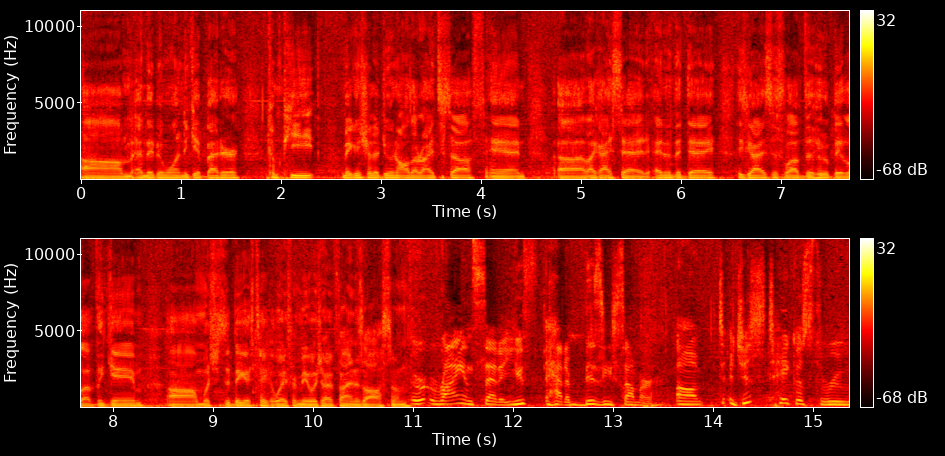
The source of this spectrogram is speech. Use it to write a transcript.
um, and they've been wanting to get better, compete, making sure they're doing all the right stuff. And uh, like I said, end of the day, these guys just love the hoop, they love the game, um, which is the biggest takeaway for me, which I find is awesome. Ryan said it. You've had a busy summer. Um, just take us through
